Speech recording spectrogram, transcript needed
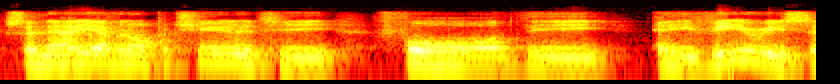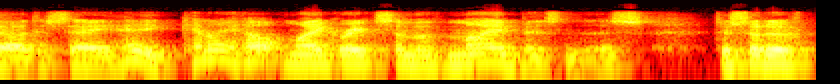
So now you have an opportunity for the AV reseller to say, hey, can I help migrate some of my business to sort of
